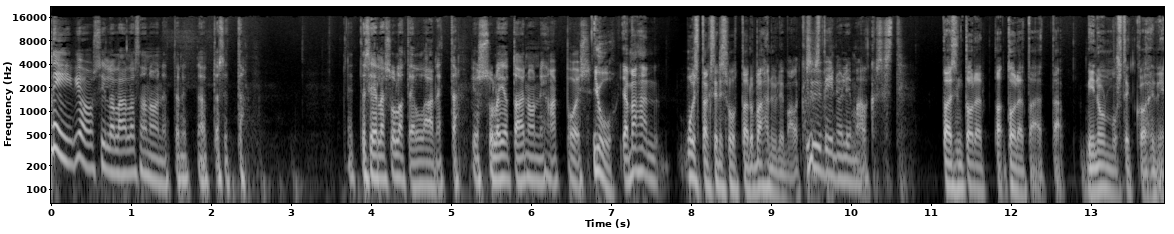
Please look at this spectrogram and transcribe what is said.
Niin, joo, sillä lailla sanoin, että nyt näyttäisi, että, että siellä sulatellaan, että jos sulla jotain on, niin hae pois. Juu, ja mähän muistaakseni suhtaudun vähän ylimalkaisesti. Hyvin ylimalkaisesti. Taisin todeta, todeta, että minun mustikkoihini,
